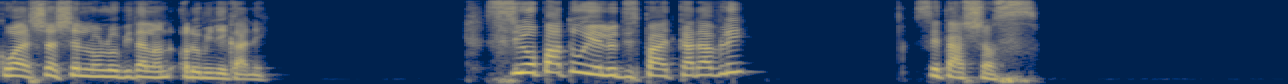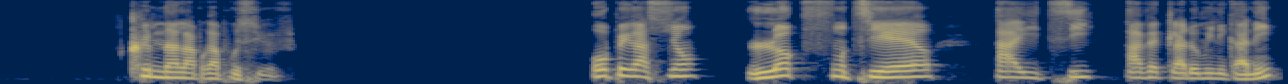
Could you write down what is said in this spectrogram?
va chercher dans l'hôpital en, Dominicane. Si on patrouille le disparaître cadavre, c'est ta chance. Criminel la poursuivre. Opération Lock frontière Haïti avec la Dominicanie.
